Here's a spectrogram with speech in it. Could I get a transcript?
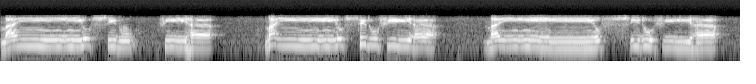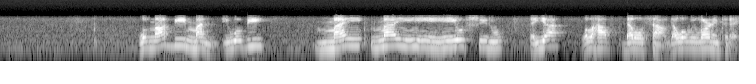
من يفسد فيها من يفسد فيها من يفسد فيها will not be man. It will be may may yufsidu. The ya will have double sound. That's what we're learning today.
